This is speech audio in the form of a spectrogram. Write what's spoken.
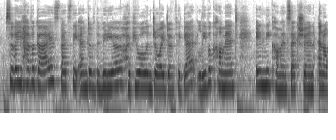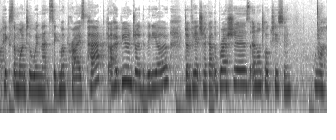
So there you have it guys, that's the end of the video. Hope you all enjoyed. Don't forget, leave a comment in the comment section and I'll pick someone to win that Sigma prize pack. I hope you enjoyed the video. Don't forget to check out the brushes and I'll talk to you soon. Mwah.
